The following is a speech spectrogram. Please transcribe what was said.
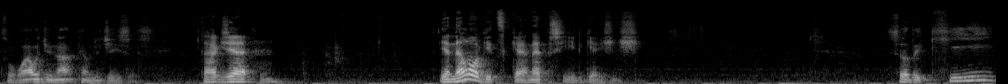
So why would you not come to Jesus? Takže je nelogické nepřijít k Ježíši. So the key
